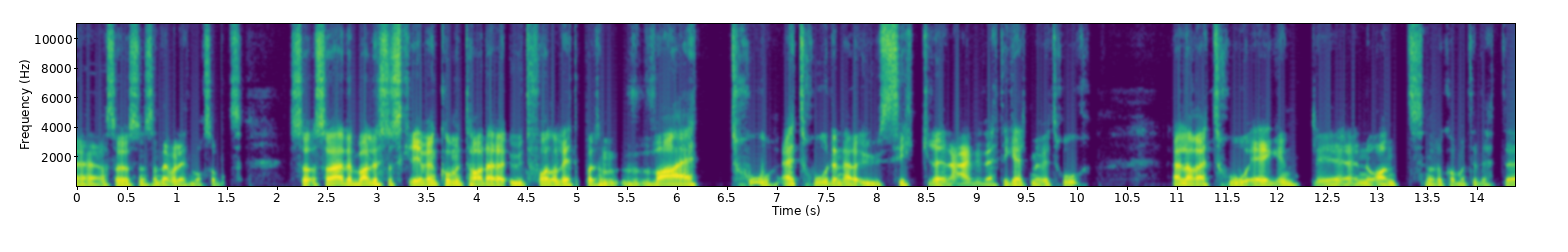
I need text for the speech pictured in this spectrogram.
Uh, og så syntes han det var litt morsomt. Så, så jeg hadde bare lyst til å skrive en kommentar der jeg utfordrer litt på liksom, hva er tro? Jeg tror den der usikre Nei, vi vet ikke helt, men vi tror. Eller jeg tror egentlig noe annet når det kommer til dette,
